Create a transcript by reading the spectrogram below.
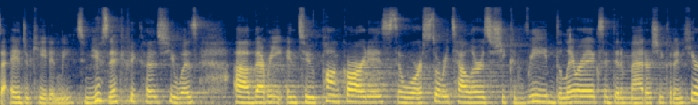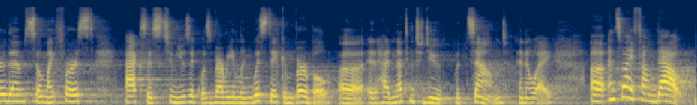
that educated me to music because she was uh, very into punk artists or storytellers. She could read the lyrics, it didn't matter, she couldn't hear them. So my first access to music was very linguistic and verbal. Uh, it had nothing to do with sound in a way. Uh, and so I found out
